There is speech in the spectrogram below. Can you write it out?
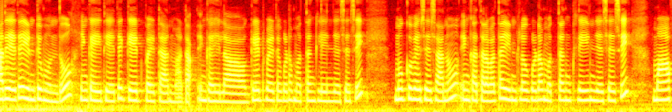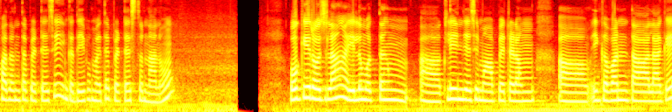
అది అయితే ఇంటి ముందు ఇంకా ఇది అయితే గేట్ బయట అనమాట ఇంకా ఇలా గేట్ బయట కూడా మొత్తం క్లీన్ చేసేసి ముగ్గు వేసేసాను. ఇంకా తర్వాత ఇంట్లో కూడా మొత్తం క్లీన్ చేసేసి మాఫ్ అదంతా పెట్టేసి ఇంకా దీపం అయితే పెట్టేస్తున్నాను. ఒకే రోజుల ఇల్లు మొత్తం క్లీన్ చేసి మా పెట్టడం ఇంకా వంట అలాగే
